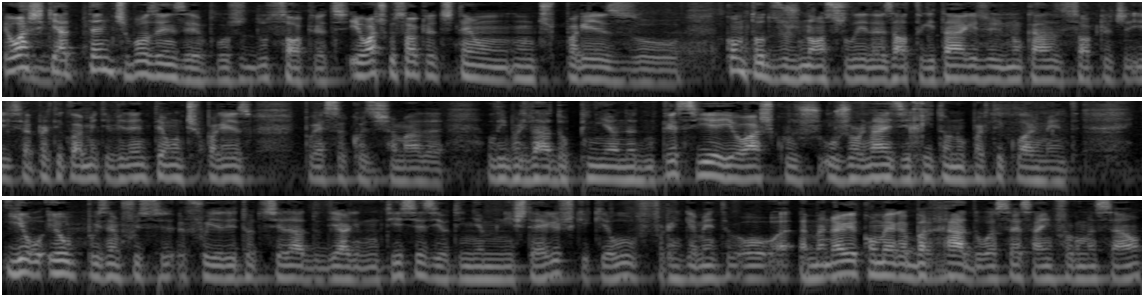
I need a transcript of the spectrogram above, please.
Eu acho que há tantos bons exemplos do Sócrates. Eu acho que o Sócrates tem um, um desprezo, como todos os nossos líderes autoritários, e no caso de Sócrates isso é particularmente evidente, tem um desprezo por essa coisa chamada liberdade de opinião na democracia e eu acho que os, os jornais irritam-no particularmente. E eu, eu, por exemplo, fui, fui editor de sociedade do Diário de Notícias e eu tinha ministérios que aquilo, francamente, a maneira como era barrado o acesso à informação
